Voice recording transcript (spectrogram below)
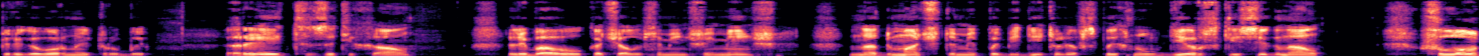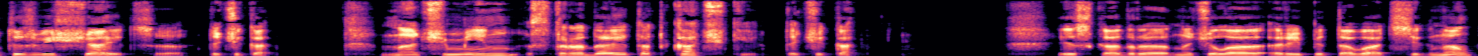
переговорной трубы. Рейд затихал. Лебава укачала все меньше и меньше. Над мачтами победителя вспыхнул дерзкий сигнал. «Флот извещается, ТЧК. Начмин страдает от качки, ТЧК». Эскадра начала репетовать сигнал,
